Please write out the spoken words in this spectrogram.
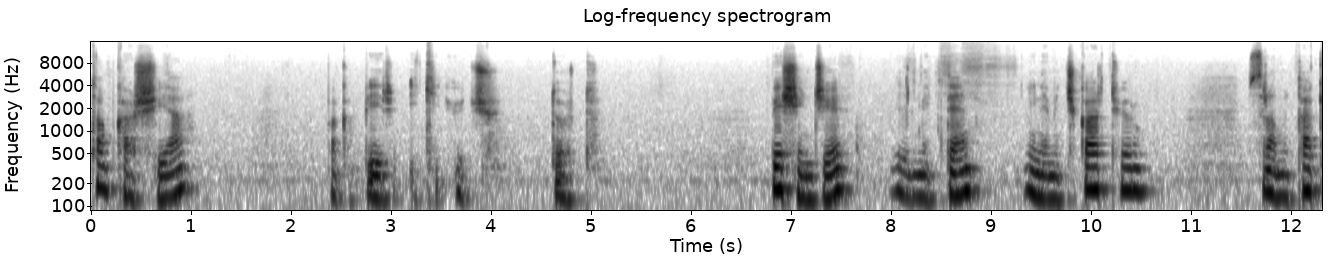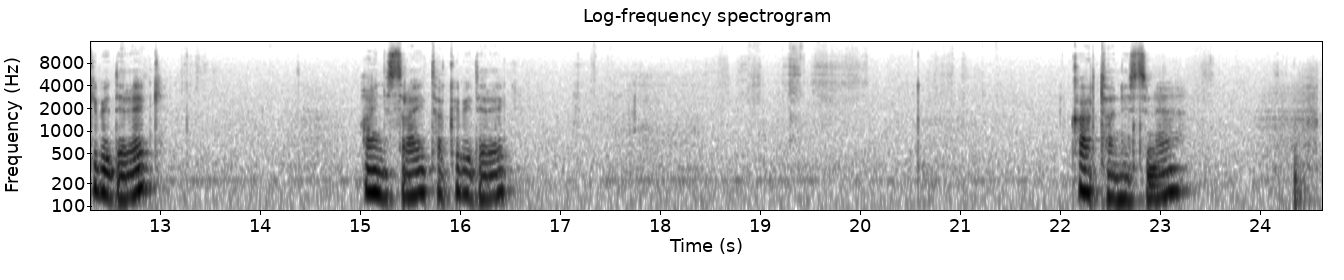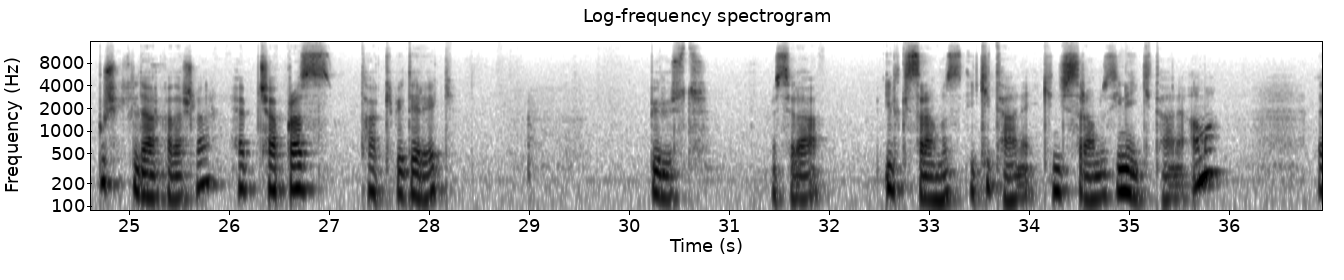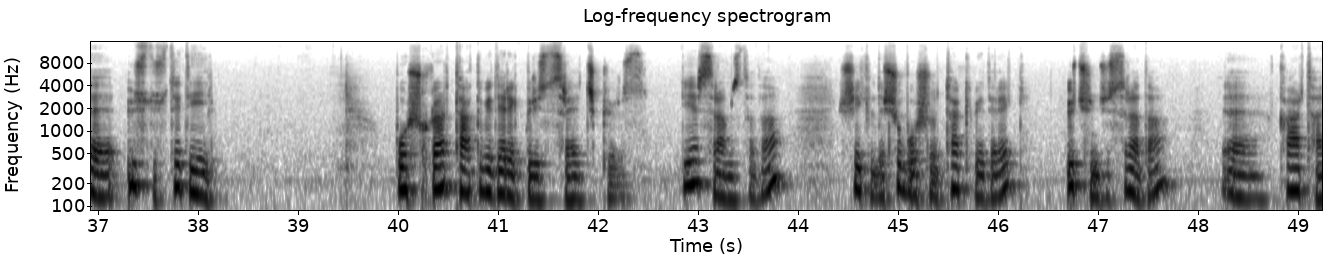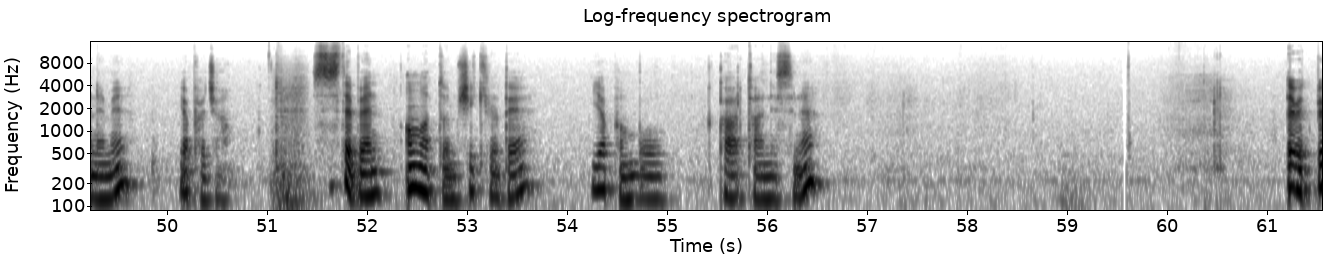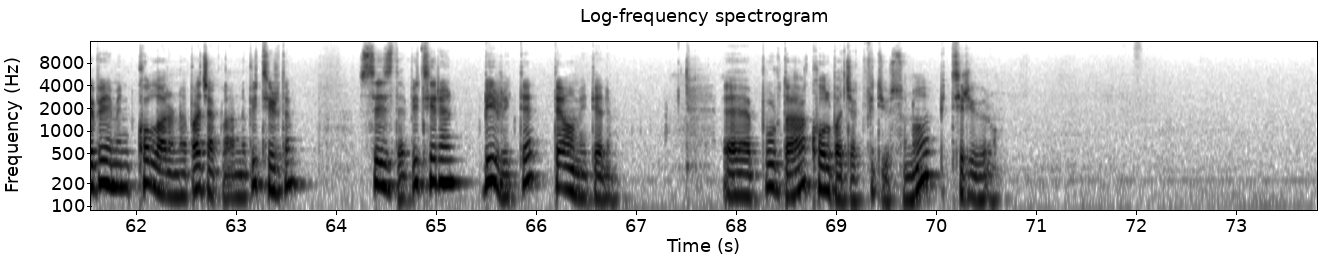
tam karşıya bakın 1 2 3 4 beşinci ilmekten iğnemi çıkartıyorum. Sıramı takip ederek aynı sırayı takip ederek kar tanesine bu şekilde arkadaşlar hep çapraz takip ederek bir üst mesela ilk sıramız iki tane ikinci sıramız yine iki tane ama e, üst üste değil. Boşluklar takip ederek bir üst sıraya çıkıyoruz. Diğer sıramızda da şu şekilde şu boşluğu takip ederek üçüncü sırada e, kar tanemi yapacağım. Siz de ben anlattığım şekilde yapın bu kar tanesini. Evet bebeğimin kollarını bacaklarını bitirdim. Siz de bitirin. Birlikte devam edelim. Ee, burada kol bacak videosunu bitiriyorum.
